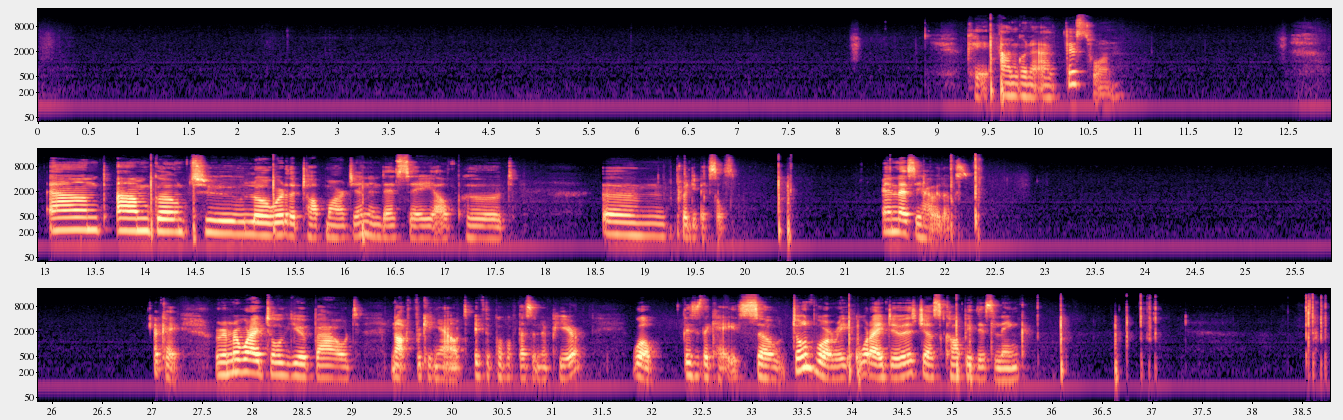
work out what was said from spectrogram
Okay, I'm gonna add this one. And I'm going to lower the top margin and let's say I'll put um, 20 pixels. And let's see how it looks. Okay, remember what I told you about not freaking out if the pop-up doesn't appear? Well, this is the case, so don't worry. What I do is just copy this link.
